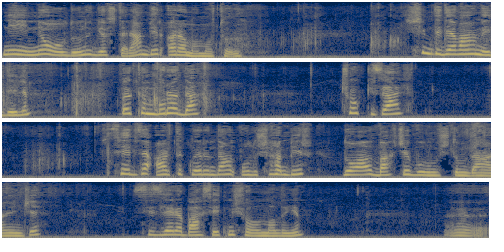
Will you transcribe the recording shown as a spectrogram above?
neyin ne olduğunu gösteren bir arama motoru. Şimdi devam edelim. Bakın burada çok güzel sebze artıklarından oluşan bir doğal bahçe bulmuştum daha önce. Sizlere bahsetmiş olmalıyım. Ee,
